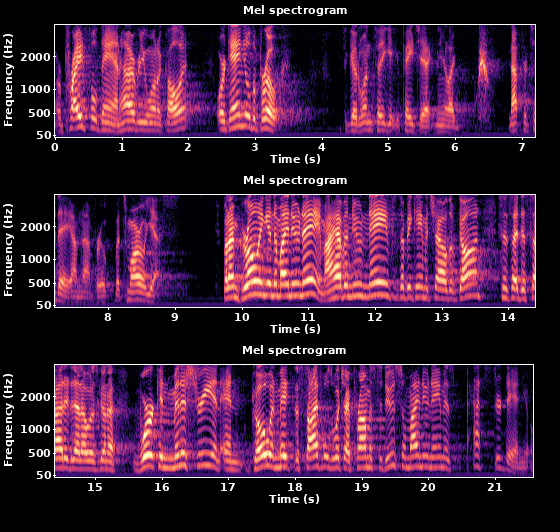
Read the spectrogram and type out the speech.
or Prideful Dan, however you want to call it, or Daniel the Broke. It's a good one until you get your paycheck, and you're like, not for today, I'm not broke, but tomorrow, yes. But I'm growing into my new name. I have a new name since I became a child of God, since I decided that I was going to work in ministry and, and go and make disciples, which I promised to do. So my new name is Pastor Daniel.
